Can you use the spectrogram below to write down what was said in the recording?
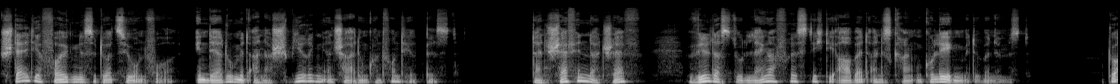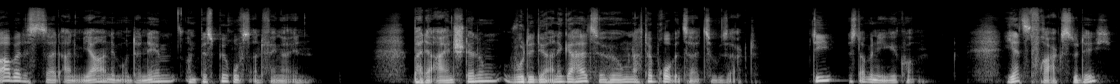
Stell dir folgende Situation vor, in der du mit einer schwierigen Entscheidung konfrontiert bist. Deine Chefin, dein Chef, will, dass du längerfristig die Arbeit eines kranken Kollegen mit übernimmst. Du arbeitest seit einem Jahr in dem Unternehmen und bist Berufsanfängerin. Bei der Einstellung wurde dir eine Gehaltserhöhung nach der Probezeit zugesagt. Die ist aber nie gekommen. Jetzt fragst du dich,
